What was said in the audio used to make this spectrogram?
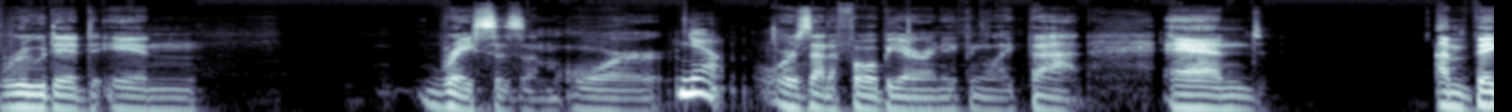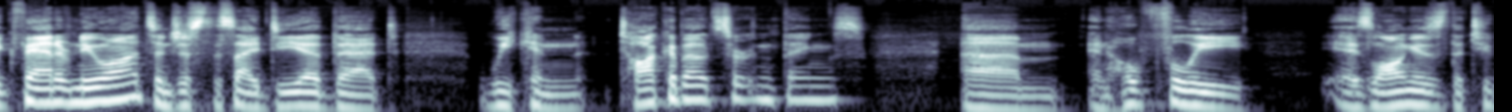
rooted in racism or Yeah. or xenophobia or anything like that. And I'm a big fan of nuance and just this idea that we can talk about certain things, um, and hopefully, as long as the two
